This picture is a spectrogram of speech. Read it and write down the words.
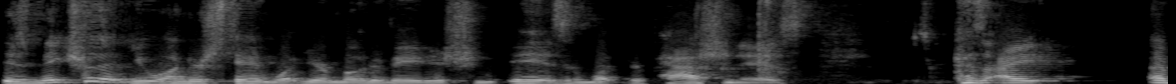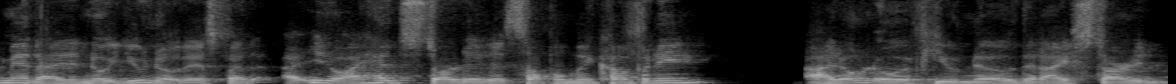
is make sure that you understand what your motivation is and what your passion is because i amanda i know you know this but uh, you know i had started a supplement company i don't know if you know that i started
